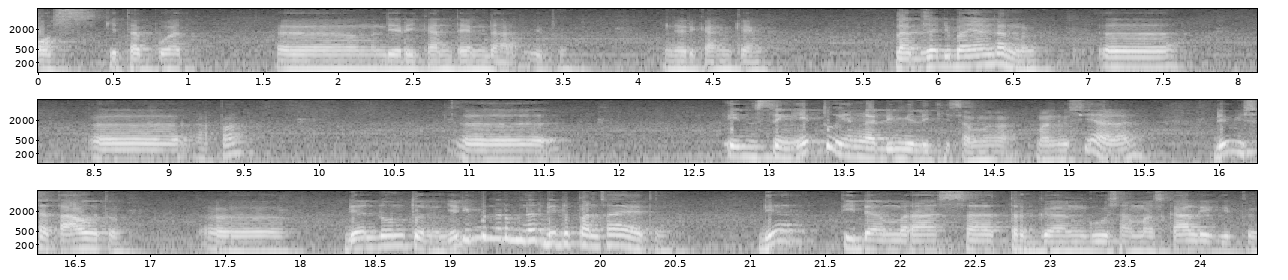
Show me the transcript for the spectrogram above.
pos kita buat uh, mendirikan tenda gitu. Mendirikan camp. Lah bisa dibayangkan loh uh, uh, apa uh, insting itu yang nggak dimiliki sama manusia kan. Dia bisa tahu tuh uh, dia nuntun. Jadi benar-benar di depan saya itu. Dia tidak merasa terganggu sama sekali gitu.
